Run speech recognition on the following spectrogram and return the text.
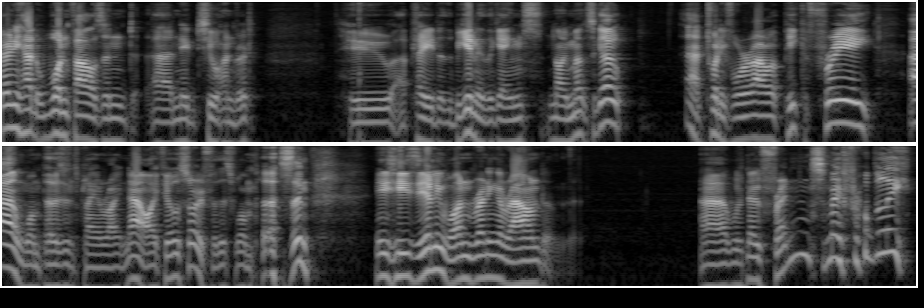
I only had 1,000, uh, nearly 200, who uh, played at the beginning of the games nine months ago. Had 24 hour peak of free, and one person's playing right now. I feel sorry for this one person. He's, he's the only one running around uh, with no friends, most probably.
